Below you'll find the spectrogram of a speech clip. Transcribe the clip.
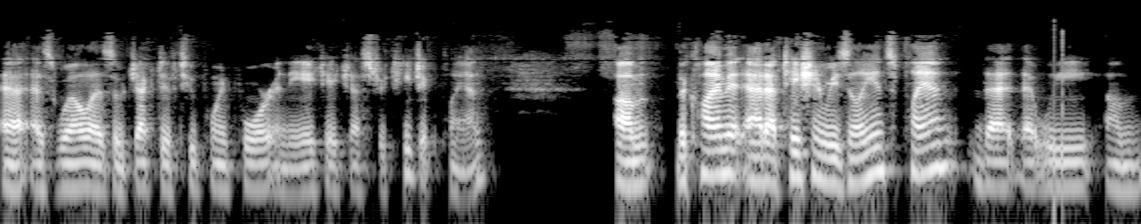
as well as Objective 2.4 in the HHS Strategic Plan. Um, the Climate Adaptation Resilience Plan that, that we um,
